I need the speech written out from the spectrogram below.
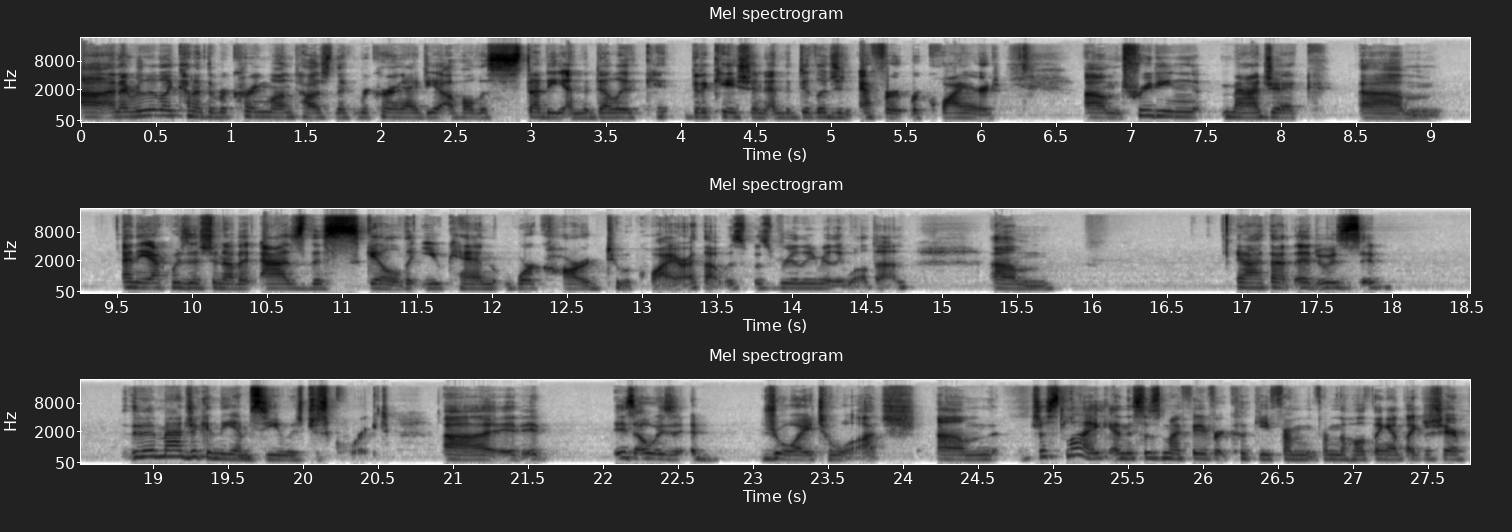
uh, and i really like kind of the recurring montage and the recurring idea of all the study and the dedication and the diligent effort required um, treating magic um, and the acquisition of it as this skill that you can work hard to acquire. I thought was was really really well done. Um, yeah, I thought it was it, the magic in the MCU is just great. Uh, it, it is always a joy to watch. Um, just like, and this is my favorite cookie from from the whole thing. I'd like to share.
